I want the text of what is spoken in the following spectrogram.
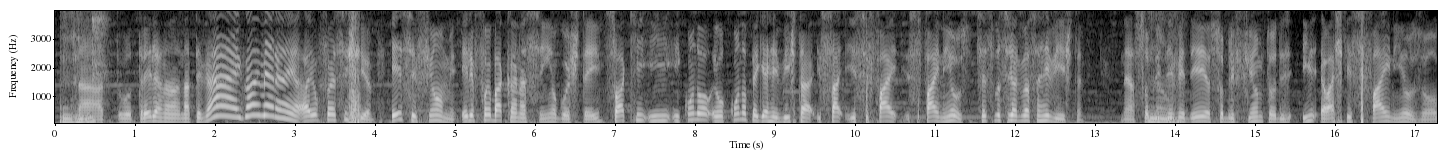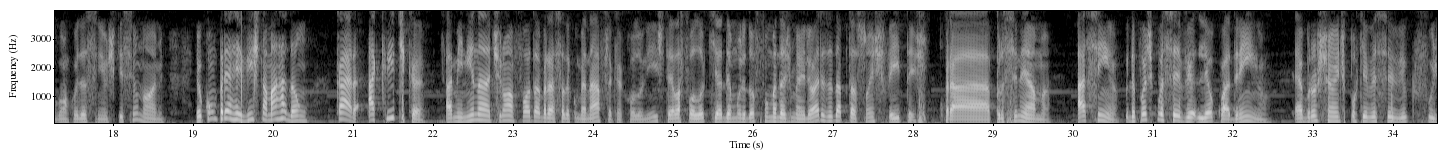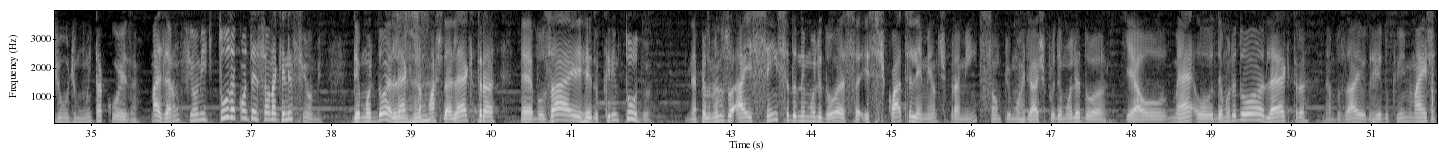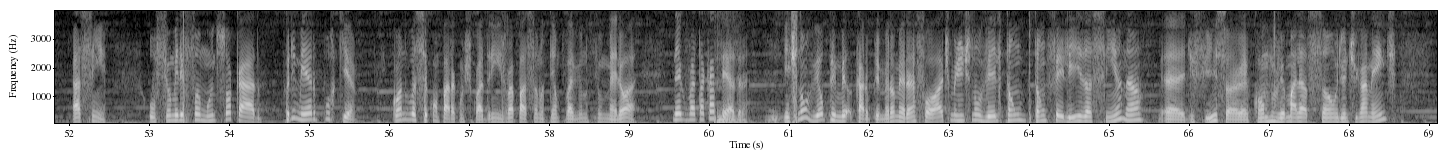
Uhum. na- o trailer na, na TV, ah, igual Homem-Aranha. Aí eu fui assistir. Esse filme, ele foi bacana sim, eu gostei. Só que, e, e quando, eu, quando eu peguei a revista Spy News, não sei se você já viu essa revista. Né, sobre Não. DVD, sobre filme todo. E eu acho que Spy News ou alguma coisa assim, eu esqueci o nome. Eu comprei a revista amarradão. Cara, a crítica. A menina tirou uma foto abraçada com o Ben Affleck, a colunista, e ela falou que a Demolidor foi uma das melhores adaptações feitas para pro cinema. Assim, depois que você vê, lê o quadrinho, é broxante porque você viu que fugiu de muita coisa. Mas era um filme que tudo aconteceu naquele filme. Demolidor, Electra, Uhum. morte da Electra, é, Bullseye, Rei do Crime, tudo. Né, pelo menos a essência do Demolidor, essa- esses quatro elementos pra mim são primordiais pro Demolidor, que é o, o Demolidor, Electra, né, Bullseye, o Rei do Crime, mas assim, o filme ele foi muito socado. Primeiro porque quando você compara com os quadrinhos, vai passando o tempo, vai vindo um filme melhor, o nego vai tacar pedra. A gente não vê o primeiro. Cara, o primeiro Homem-Aranha foi ótimo, a gente não vê ele tão, tão feliz assim, né? É difícil, é como ver Malhação de antigamente.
